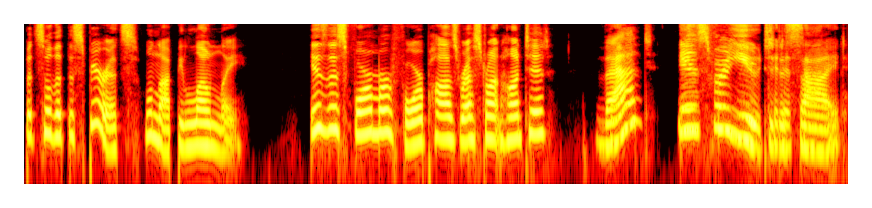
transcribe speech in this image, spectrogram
but so that the spirits will not be lonely. Is this former Forepaugh's restaurant haunted? That is for you to decide.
